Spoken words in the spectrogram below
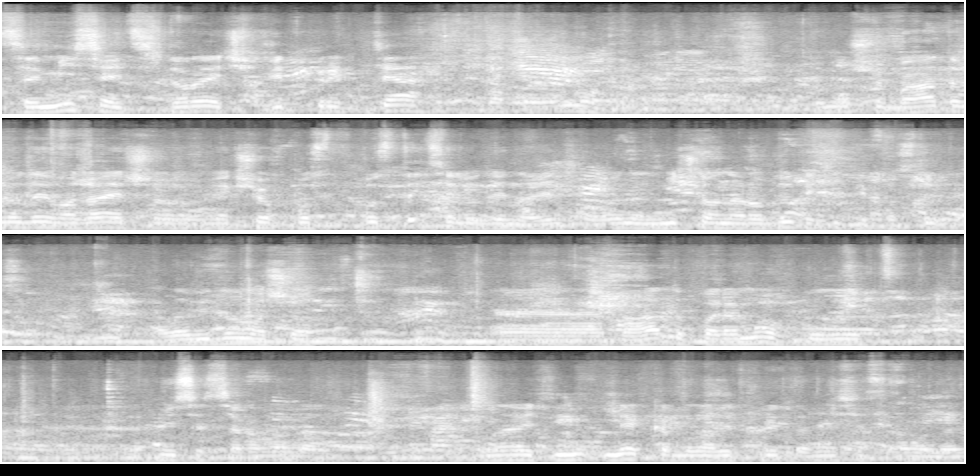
Це місяць, до речі, відкриття та перемоги. Тому що багато людей вважають, що якщо пост- поститься людина, він повинен нічого не робити, тільки поститися. Але відомо, що е, багато перемог були в місяці Рамадан. Навіть Мекка була відкрита в місяць Рамадан.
